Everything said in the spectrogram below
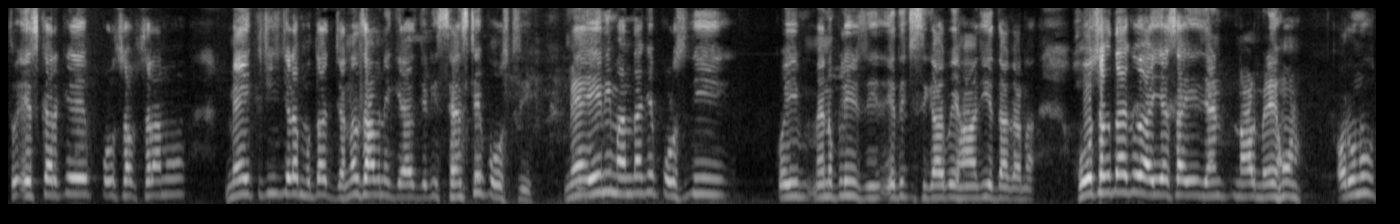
ਤੋ ਇਸ ਕਰਕੇ ਪੁਲਿਸ ਅਫਸਰਾਂ ਨੂੰ ਮੈਂ ਇੱਕ ਚੀਜ਼, ਜਿਹੜਾ ਮੁੱਦਾ ਜਨਰਲ ਸਾਹਿਬ ਨੇ ਕਿਹਾ, ਜਿਹੜੀ ਸੈਂਸਿਟਿਵ ਪੋਸਟ ਸੀ, ਮੈਂ ਇਹ ਨਹੀਂ ਮੰਨਦਾ ਕਿ ਪੁਲਿਸ ਦੀ ਕੋਈ ਮੈਨੂਪਲੀ ਸੀ। ਇਹਦੇ ਚ ਸੀਗਾ ਵੀ ਹਾਂ ਜੀ ਇਦਾਂ ਕਰਨਾ। ਹੋ ਸਕਦਾ ਹੈ ਕੋਈ ਆਈਐਸਆਈ ਏਜੰਟ ਨਾਲ ਮਿਲੇ ਹੋਣ ਔਰ ਉਹਨੂੰ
